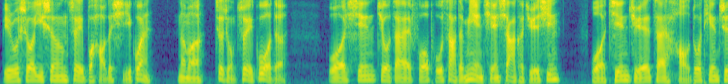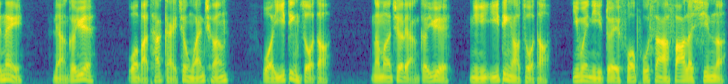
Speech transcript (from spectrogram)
比如说一生最不好的习惯，那么这种罪过的，我先就在佛菩萨的面前下个决心，我坚决在好多天之内，两个月。我把它改正完成，我一定做到。那么这两个月你一定要做到，因为你对佛菩萨发了心了。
